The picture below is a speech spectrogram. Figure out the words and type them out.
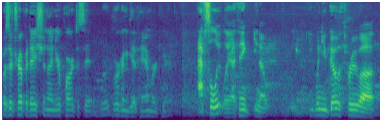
was there trepidation on your part to say we're, we're going to get hammered here? Absolutely. I think you know when you go through a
